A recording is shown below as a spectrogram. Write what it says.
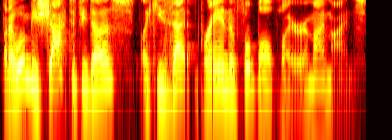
but I wouldn't be shocked if he does. Like, he's that brand of football player in my mind.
